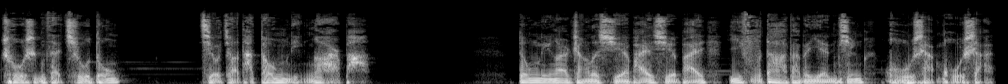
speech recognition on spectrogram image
出生在秋冬，就叫他东灵儿吧。东灵儿长得雪白雪白，一副大大的眼睛，忽闪忽闪，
